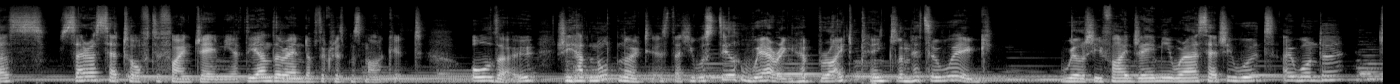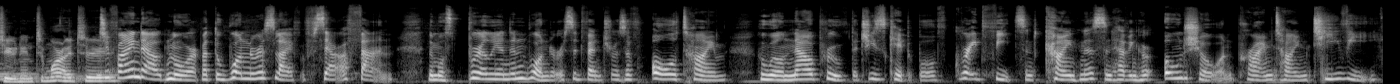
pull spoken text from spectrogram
Thus, Sarah set off to find Jamie at the other end of the Christmas market, although she had not noticed that she was still wearing her bright pink lametta wig. Will she find Jamie where I said she would, I wonder? Tune in tomorrow to. To find out more about the wondrous life of Sarah Fan, the most brilliant and wondrous adventuress of all time, who will now prove that she's capable of great feats and kindness and having her own show on primetime TV.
